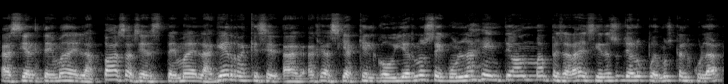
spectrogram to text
hacia el tema de la paz, hacia el tema de la guerra, que se, hacia que el gobierno, según la gente, va a empezar a decir eso, ya lo podemos calcular,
